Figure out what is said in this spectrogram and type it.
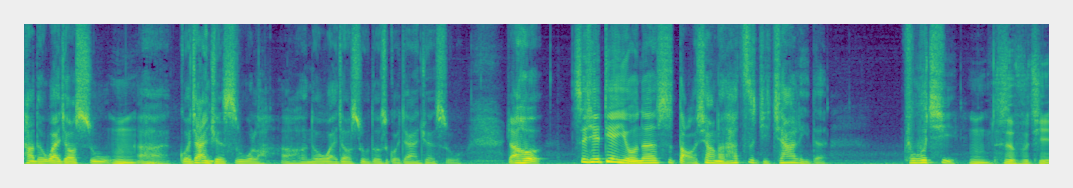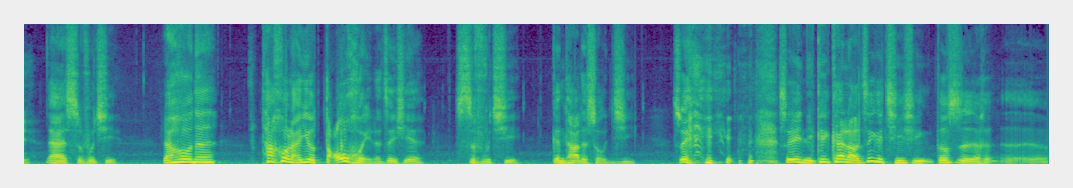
他的外交事务，嗯啊，国家安全事务了啊，很多外交事务都是国家安全事务。然后这些电邮呢，是导向了他自己家里的服务器，嗯，伺服器，哎，伺服器。然后呢，他后来又捣毁了这些伺服器跟他的手机，所以，所以你可以看到这个情形都是呃，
